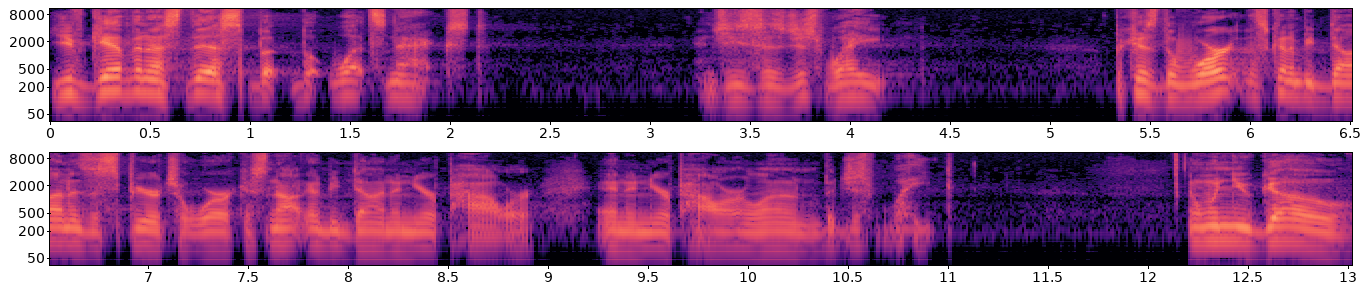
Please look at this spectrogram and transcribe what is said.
You've given us this, but, but what's next? And Jesus says, just wait. Because the work that's going to be done is a spiritual work. It's not going to be done in your power and in your power alone, but just wait. And when you go,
